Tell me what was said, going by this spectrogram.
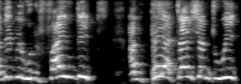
And if we would find it and pay attention to it,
